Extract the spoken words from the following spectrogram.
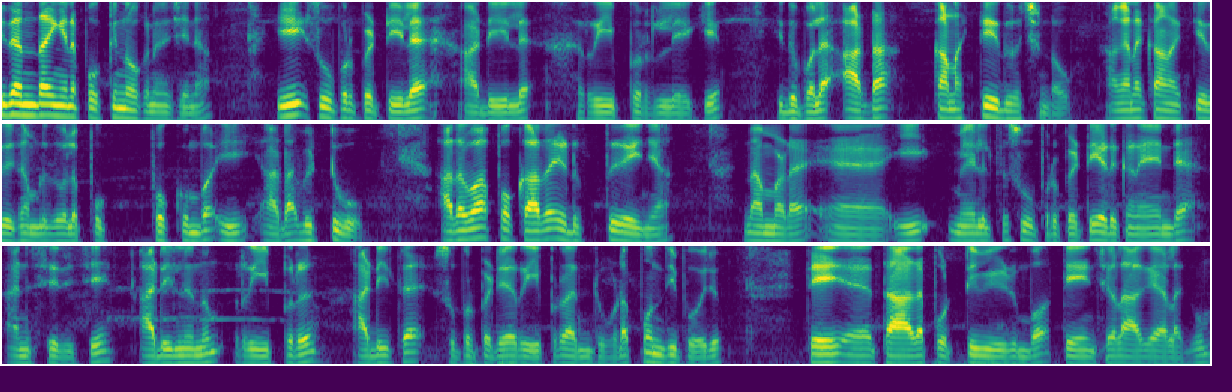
ഇതെന്താ ഇങ്ങനെ പൊക്കി നോക്കണമെന്ന് വെച്ച് കഴിഞ്ഞാൽ ഈ സൂപ്പർ പെട്ടിയിലെ അടിയിലെ റീപ്പറിലേക്ക് ഇതുപോലെ അട കണക്ട് ചെയ്ത് വെച്ചിട്ടുണ്ടാവും. അങ്ങനെ കണക്ട് ചെയ്ത് വെച്ച് നമ്മൾ ഇതുപോലെ പൊക്കുമ്പോൾ ഈ അട വിട്ടുപോകും അഥവാ പൊക്കാതെ എടുത്തു കഴിഞ്ഞാൽ നമ്മുടെ ഈ മേലത്തെ സൂപ്പർ പെട്ടി എടുക്കുന്നതിന്റെ അനുസരിച്ച് അടിയിൽ നിന്നും റീപ്പർ അടിയത്തെ സൂപ്പർ പെട്ടിയുടെ റീപ്പർ അതിന്റെ കൂടെ പൊന്തി പോരും. തേ താഴെ പൊട്ടി വീഴുമ്പോൾ തേനീച്ചകളാകെ ഇളകും.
